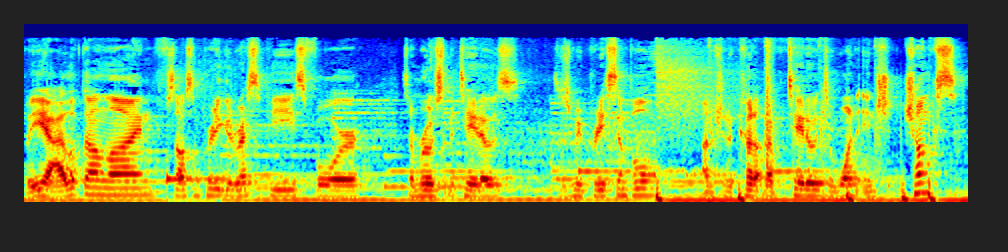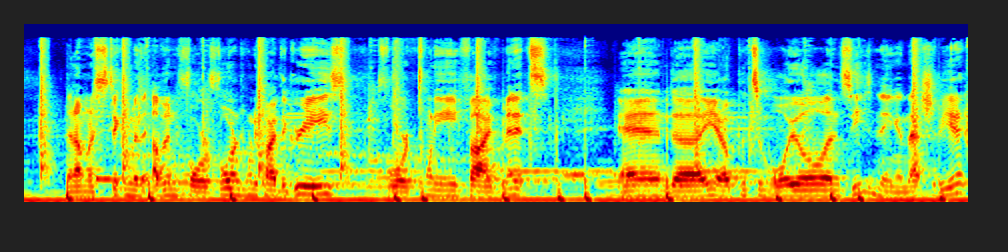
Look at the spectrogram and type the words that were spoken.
But yeah, I looked online, saw some pretty good recipes for some roasted potatoes. So it's gonna be pretty simple. I'm just gonna cut up my potato into one inch chunks. Then I'm gonna stick them in the oven for 425 degrees for 25 minutes. And uh, you know, put some oil and seasoning and that should be it.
